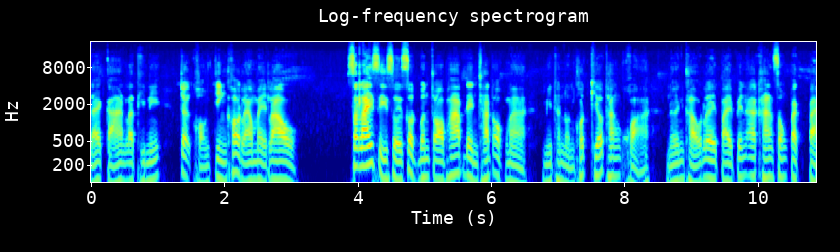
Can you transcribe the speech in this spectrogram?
ได้การละทีนี้ เจอของจริงเข้าแล้วไม่เล่า สไลด์สีสวยสดบนจอภาพเด่นชัดออกมา มีถนนคดเคี้ยวทางขวา เนินเขาเลยไปเป็นอาคารทรงแปล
